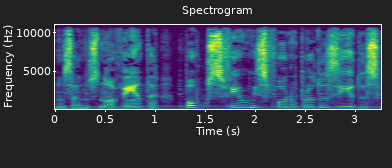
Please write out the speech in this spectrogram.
Nos anos 90, poucos filmes foram produzidos,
